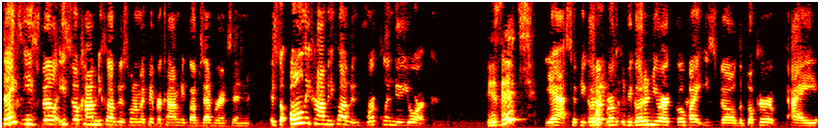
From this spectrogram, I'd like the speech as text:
Thanks, Eastville. Eastville Comedy Club is one of my favorite comedy clubs ever. It's in it's the only comedy club in Brooklyn, New York. Is it? Yeah, so if you go to What- Brook, if you go to New York, go by Eastville. The Booker, I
